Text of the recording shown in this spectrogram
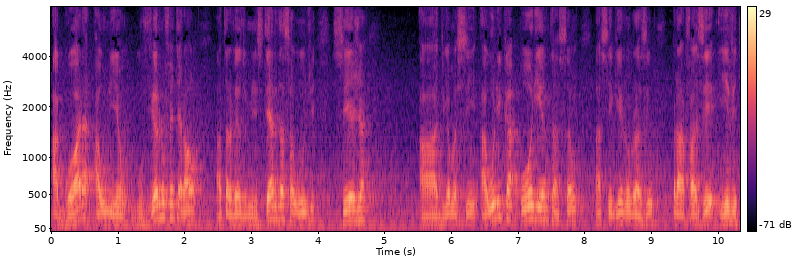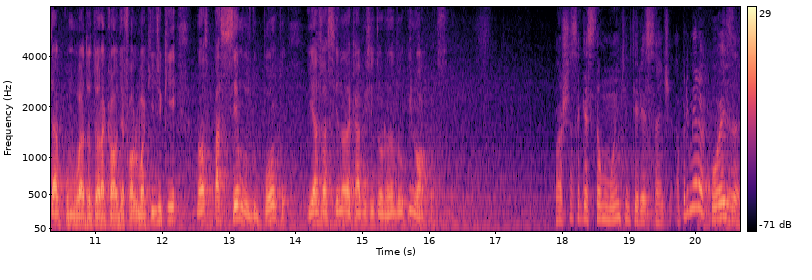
agora a União, o governo federal, através do Ministério da Saúde, seja a, digamos assim, a única orientação a seguir no Brasil para fazer e evitar, como a doutora Cláudia falou aqui, de que nós passemos do ponto e as vacinas acabem se tornando inócuas. Eu acho essa questão muito interessante. A primeira coisa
